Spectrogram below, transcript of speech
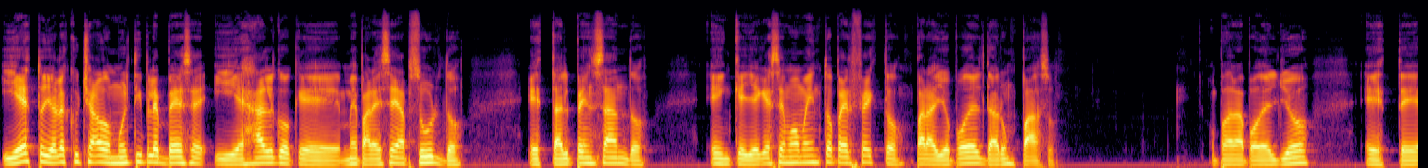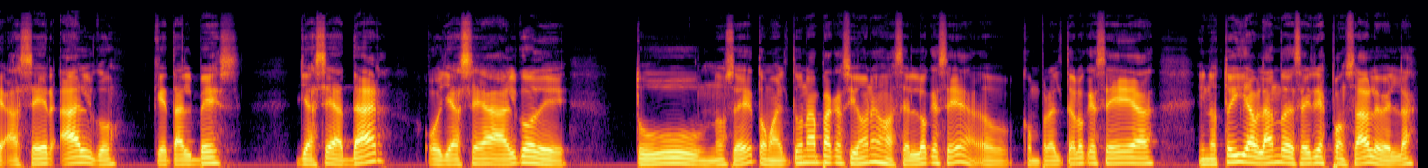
Y esto yo lo he escuchado múltiples veces y es algo que me parece absurdo estar pensando en que llegue ese momento perfecto para yo poder dar un paso. Para poder yo este, hacer algo que tal vez ya sea dar o ya sea algo de tú, no sé, tomarte unas vacaciones o hacer lo que sea, o comprarte lo que sea. Y no estoy hablando de ser irresponsable, ¿verdad?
